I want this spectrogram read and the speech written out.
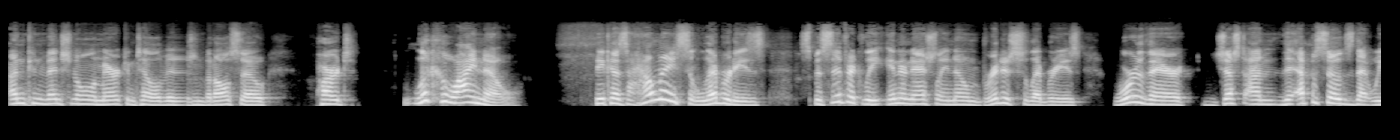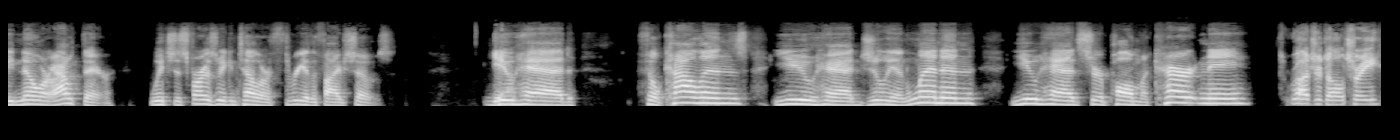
unconventional American television, but also part look who I know, because how many celebrities, specifically internationally known British celebrities, were there just on the episodes that we know are out there, which, as far as we can tell, are three of the five shows. You had Phil Collins, you had Julian Lennon, you had Sir Paul McCartney. Roger Daltrey.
